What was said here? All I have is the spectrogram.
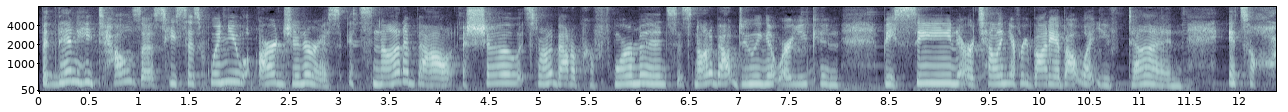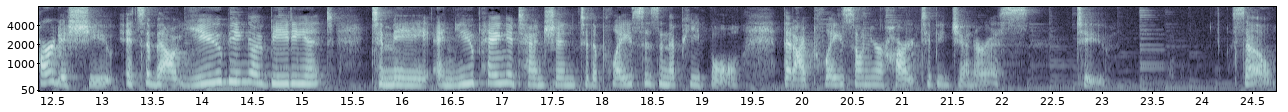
But then he tells us, he says, when you are generous, it's not about a show, it's not about a performance, it's not about doing it where you can be seen or telling everybody about what you've done. It's a heart issue. It's about you being obedient to me and you paying attention to the places and the people that I place on your heart to be generous to. So,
